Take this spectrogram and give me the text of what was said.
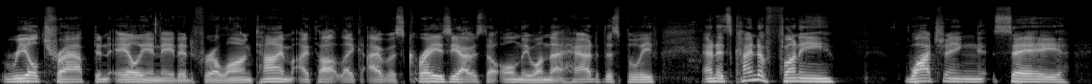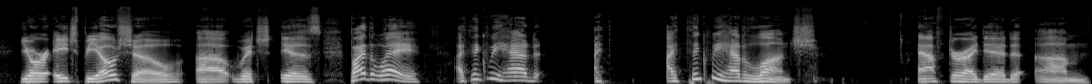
real trapped and alienated for a long time. I thought like I was crazy. I was the only one that had this belief. And it's kind of funny watching say your HBO show, uh, which is, by the way, I think we had, I think we had lunch after I did um,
